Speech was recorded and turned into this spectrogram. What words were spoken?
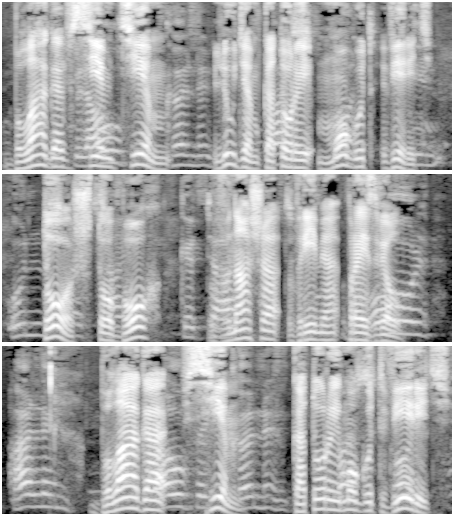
Благо всем тем людям, которые могут верить то, что Бог в наше время произвел. Благо всем, которые могут верить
